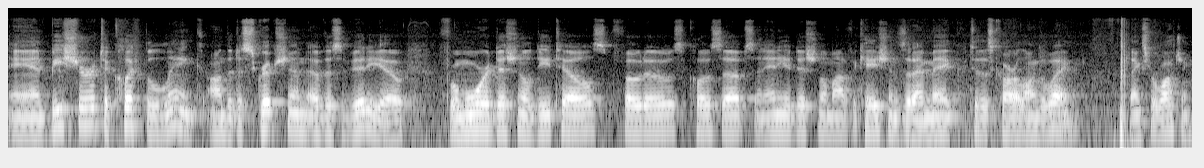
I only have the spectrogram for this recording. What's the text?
And be sure to click the link on the description of this video for more additional details, photos, close-ups, and any additional modifications that I make to this car along the way. Thanks for watching.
